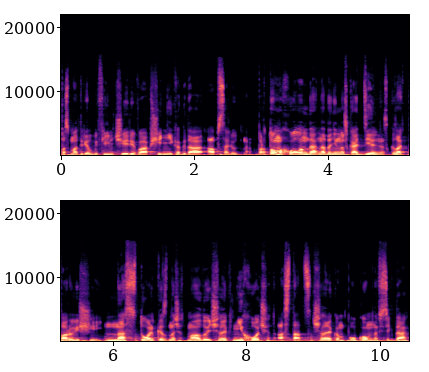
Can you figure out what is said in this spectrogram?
посмотрел бы фильм «Черри» вообще никогда абсолютно. Про Тома Холланда надо немножко отдельно сказать пару вещей. Настолько, значит, молодой человек не хочет остаться Человеком-пауком навсегда,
